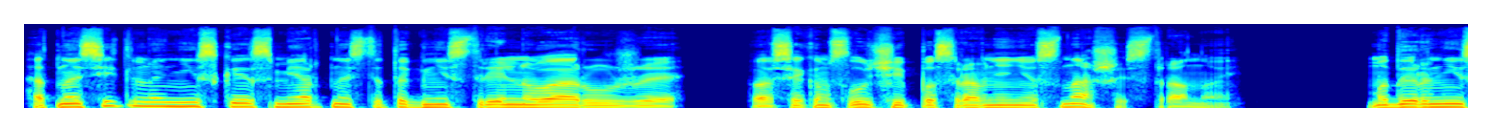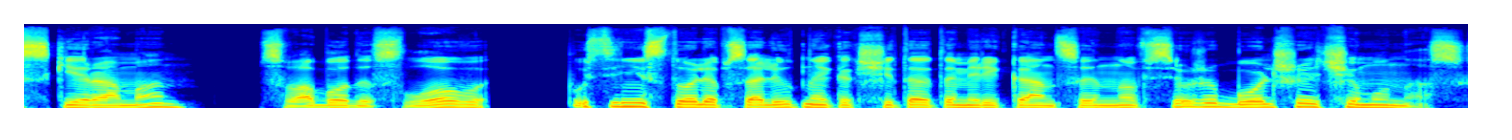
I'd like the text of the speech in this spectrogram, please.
относительно низкая смертность от огнестрельного оружия, во всяком случае по сравнению с нашей страной, Модернистский роман, свобода слова, пусть и не столь абсолютная, как считают американцы, но все же большая, чем у нас.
